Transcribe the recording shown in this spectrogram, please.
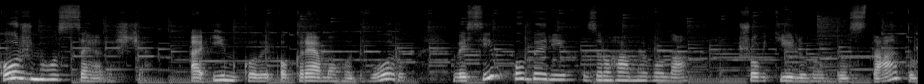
кожного селища, а інколи окремого двору висів оберіг з рогами вола, що втілював достаток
